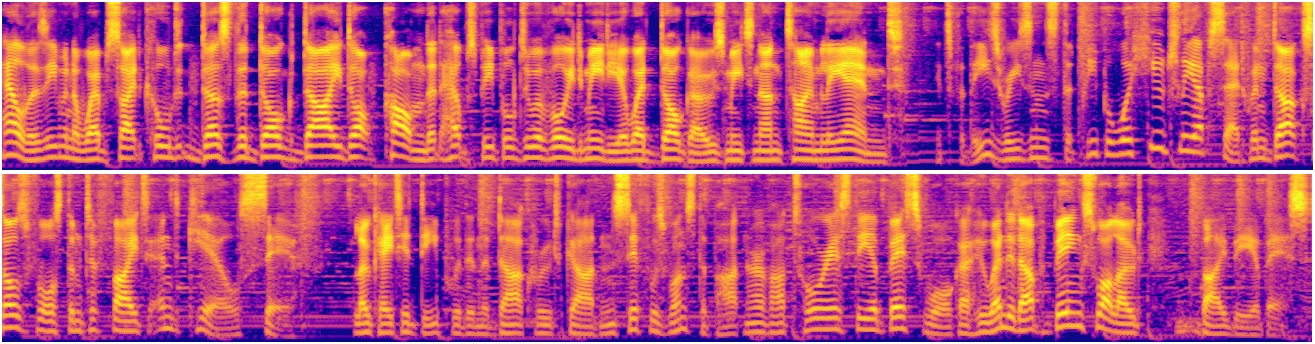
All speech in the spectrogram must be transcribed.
Hell, there's even a website called DoesTheDogDie.com that helps people to avoid media where doggos meet an untimely end. It's for these reasons that people were hugely upset when Dark Souls forced them to fight and kill Sif. Located deep within the Darkroot Garden, Sif was once the partner of Artorias the Abyss Walker, who ended up being swallowed by the Abyss.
